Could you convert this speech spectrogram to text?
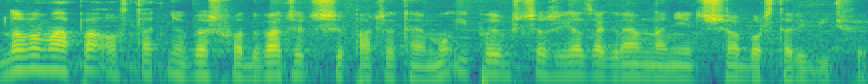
nowa mapa ostatnio weszła 2 czy 3 pacze temu i powiem szczerze, ja zagrałem na niej 3 albo 4 bitwy.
